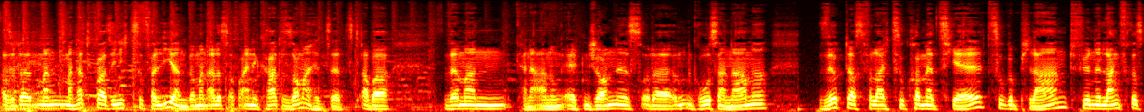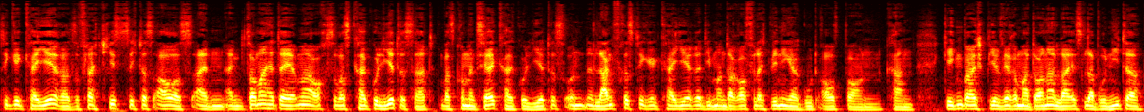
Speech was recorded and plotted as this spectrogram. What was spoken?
Also da, man, man hat quasi nichts zu verlieren, wenn man alles auf eine Karte Sommerhit setzt, aber wenn man, keine Ahnung, Elton John ist oder irgendein großer Name, wirkt das vielleicht zu kommerziell, zu geplant für eine langfristige Karriere. Also vielleicht schließt sich das aus. Ein, ein Sommer der ja immer auch sowas Kalkuliertes hat, was kommerziell kalkuliert ist und eine langfristige Karriere, die man darauf vielleicht weniger gut aufbauen kann. Gegenbeispiel wäre Madonna La Isla Bonita.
